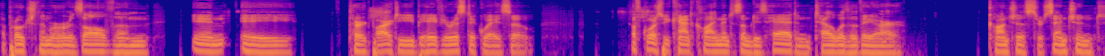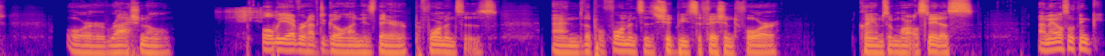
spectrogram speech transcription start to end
approach them or resolve them in a third party behavioristic way. So, of course, we can't climb into somebody's head and tell whether they are conscious or sentient or rational. All we ever have to go on is their performances, and the performances should be sufficient for claims of moral status. And I also think,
